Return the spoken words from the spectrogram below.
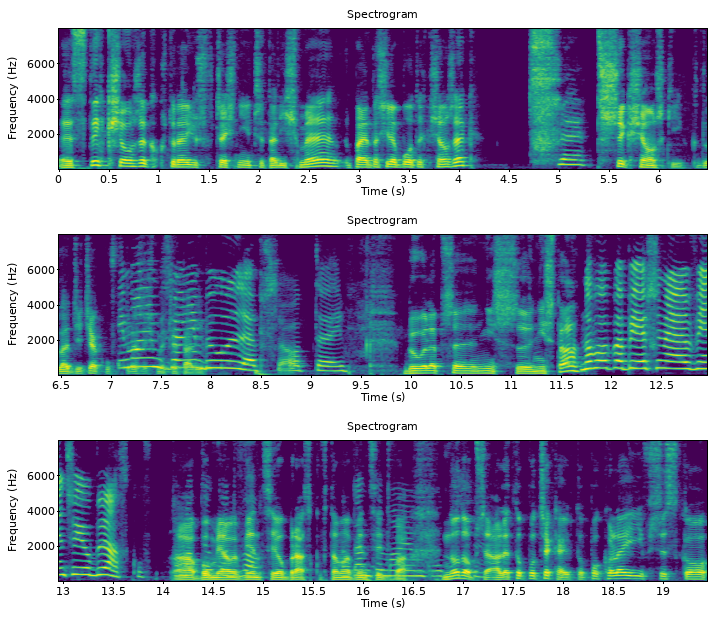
e, z tych książek, które już wcześniej czytaliśmy. Pamiętasz ile było tych książek? Trzy. Trzy książki dla dzieciaków, I które żeśmy czytali. zdaniem były lepsze od tej. Były lepsze niż, niż ta? No bo po pierwsze miały więcej obrazków. A, bo miały dwa. więcej obrazków, ta ma więcej dwa. No dobrze, ale to poczekaj, to po kolei wszystko,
